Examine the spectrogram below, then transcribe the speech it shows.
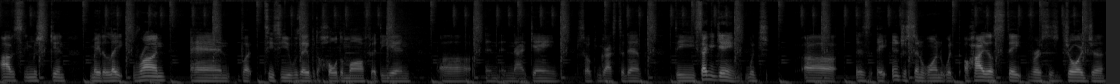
Obviously Michigan made a late run and but TCU was able to hold them off at the end uh, in in that game. So congrats to them. The second game, which uh, is a interesting one with Ohio State versus Georgia,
